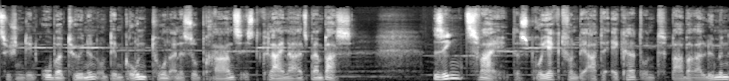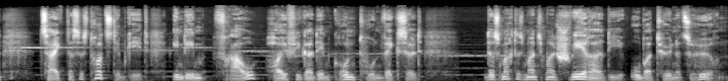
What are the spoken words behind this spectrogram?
zwischen den Obertönen und dem Grundton eines Soprans ist kleiner als beim Bass. Sing 2, das Projekt von Beate Eckert und Barbara Lümmen, zeigt, dass es trotzdem geht, indem Frau häufiger den Grundton wechselt. Das macht es manchmal schwerer, die Obertöne zu hören.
